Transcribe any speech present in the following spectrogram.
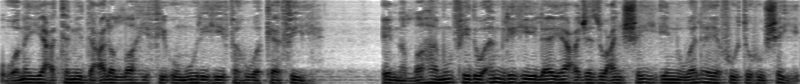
ومن يعتمد على الله في أموره فهو كافيه. إن الله منفذ أمره لا يعجز عن شيء ولا يفوته شيء.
